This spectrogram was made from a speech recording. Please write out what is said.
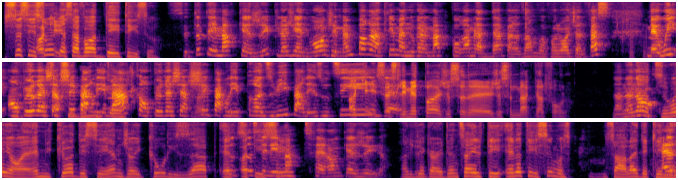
Puis ça, c'est sûr que ça va updater, ça. C'est toutes les marques que j'ai. Puis là, je viens de voir que j'ai même pas rentré ma nouvelle marque pour homme là-dedans, par exemple. Il va falloir que je le fasse. Mais oui, on peut rechercher par les marques, on peut rechercher Ouais. par les produits, par les outils. Ok, ça de- se limite pas à juste une, juste une marque dans le fond. Là. Non, Non, non, tu vois, ils ont MUK, DCM, Joyco, les Zap, Tout ça, c'est des LATC, marques différentes que j'ai. là. Olivia Garden. Ça, LT, LATC, moi, ça a l'air d'être les meilleurs.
